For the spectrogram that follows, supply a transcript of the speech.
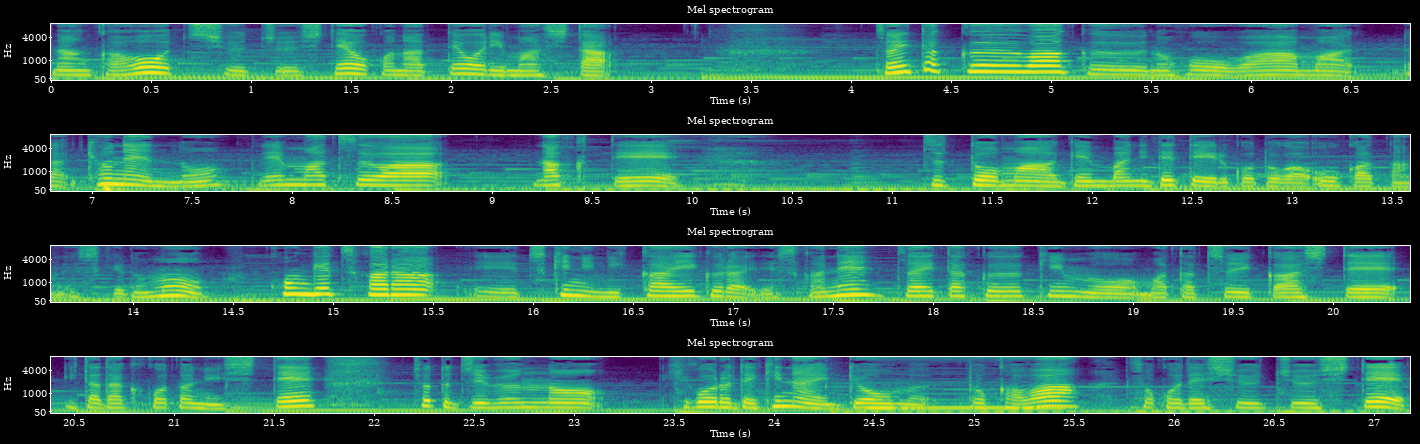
なんかを集中して行っておりました。在宅ワークの方は、まあ、去年の年末はなくてずっとまあ現場に出ていることが多かったんですけども今月から、え、月に2回ぐらいですかね在宅勤務をまた追加していただくことにしてちょっと自分の日頃できない業務とかはそこで集中して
